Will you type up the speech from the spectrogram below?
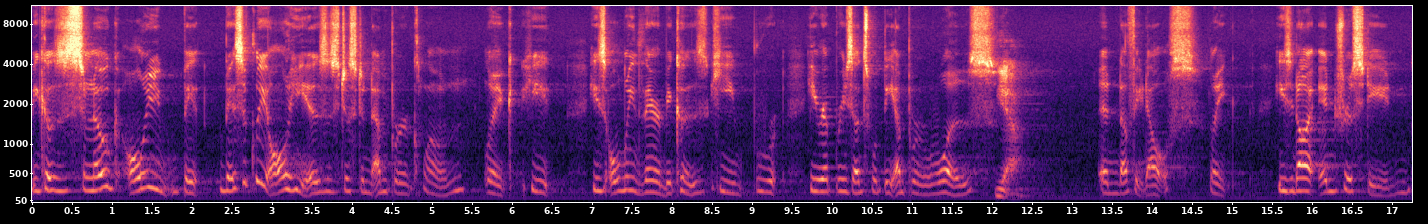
Because Snoke, all he ba- basically all he is is just an Emperor clone. Like he he's only there because he re- he represents what the Emperor was Yeah, and nothing else. Like he's not interesting.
